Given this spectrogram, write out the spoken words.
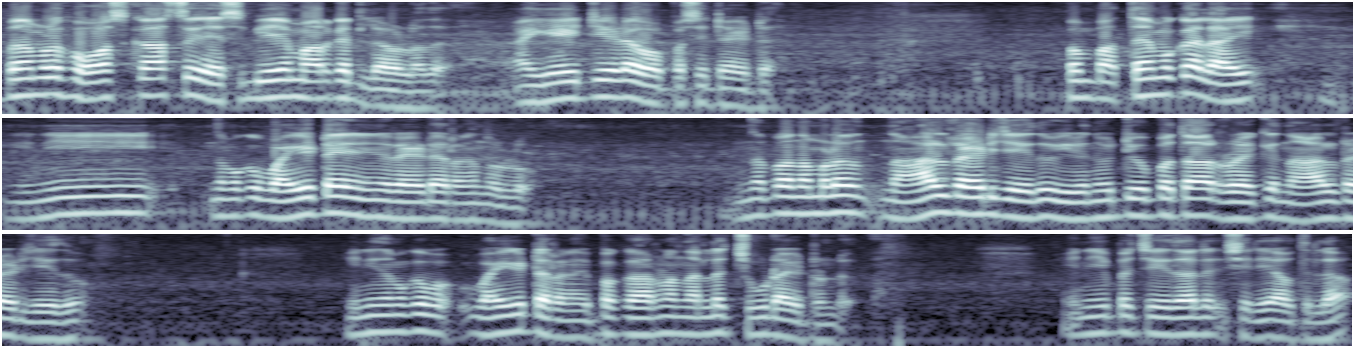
ഇപ്പോൾ നമ്മൾ ഹോസ്കാസ് എസ് ബി ഐ മാർക്കറ്റിലാണ് ഉള്ളത്. ഐ ഐ ടിയുടെ ഓപ്പോസിറ്റായിട്ട്. ഇപ്പം പത്തേ മുക്കാലായി. ഇനി നമുക്ക് വൈകിട്ടേ ഇനി റൈഡ് ഇറങ്ങുന്നുള്ളൂ. ഇന്നിപ്പോൾ നമ്മൾ നാല് റൈഡ് ചെയ്തു. ഇരുന്നൂറ്റി മുപ്പത്താറ് രൂപയ്ക്ക് നാല് റൈഡ് ചെയ്തു. ഇനി നമുക്ക് വൈകിട്ട് ഇറങ്ങാം. ഇപ്പോൾ കാരണം നല്ല ചൂടായിട്ടുണ്ട്. ഇനിയിപ്പോൾ ചെയ്താൽ ശരിയാവത്തില്ല.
